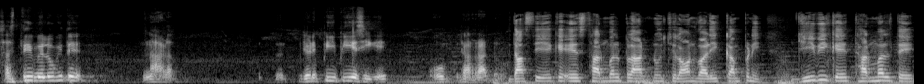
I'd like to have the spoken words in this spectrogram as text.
ਸਸਤੀ ਮਿਲੂਗੀ ਤੇ ਨਾਲ ਜਿਹੜੇ ਪੀਪੀਏ ਸੀਗੇ ਉਹ ਰੱਦ ਹੋ ਦੱਸਦੀਏ ਕਿ ਇਸ ਥਰਮਲ ਪਲਾਂਟ ਨੂੰ ਚਲਾਉਣ ਵਾਲੀ ਕੰਪਨੀ ਜੀਵੀਕੇ ਥਰਮਲ ਤੇ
